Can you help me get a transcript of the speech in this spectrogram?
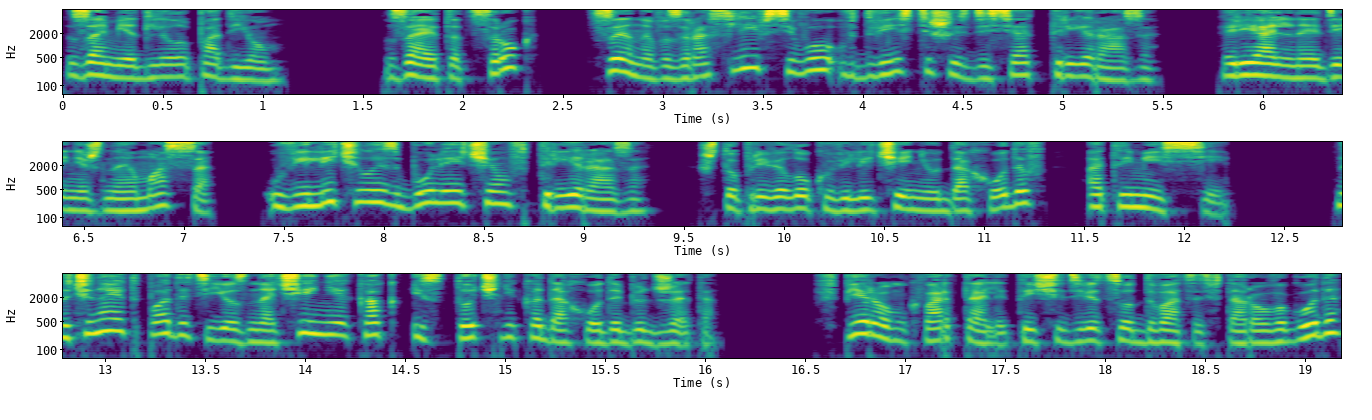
замедлила подъем. За этот срок цены возросли всего в 263 раза. Реальная денежная масса увеличилась более чем в три раза, что привело к увеличению доходов от эмиссии. Начинает падать ее значение как источника дохода бюджета. В первом квартале 1922 года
